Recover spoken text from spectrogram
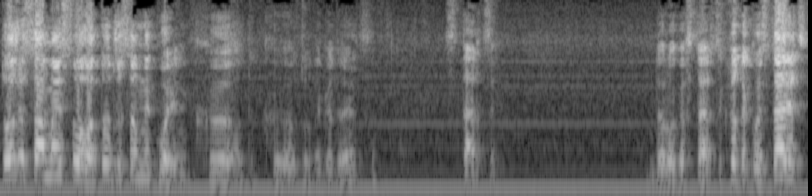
То же самое слово, тот же самый корень. К, к кто догадается? Старцы. Дорога в старцы. Кто такой старец?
